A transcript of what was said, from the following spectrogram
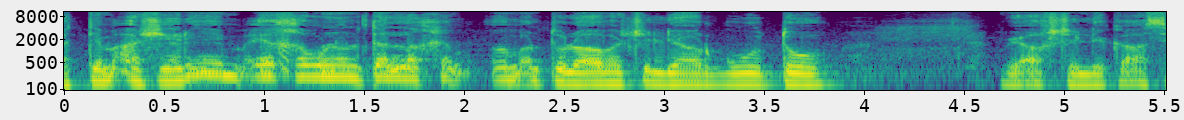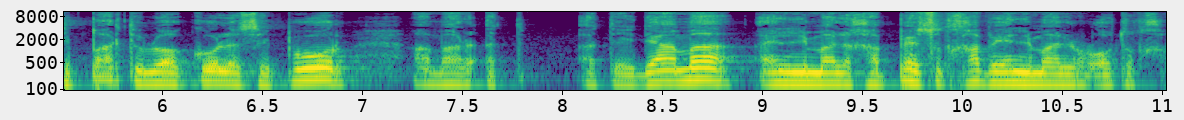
אתם עשירים, איך הוא לא נותן לכם? אמרתי לו, אבא שלי הרגו אותו, ואח שלי ככה, סיפרתי לו הכל הסיפור, אמר, אתה יודע מה, אין לי מה לחפש אותך ואין לי מה לראות אותך.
